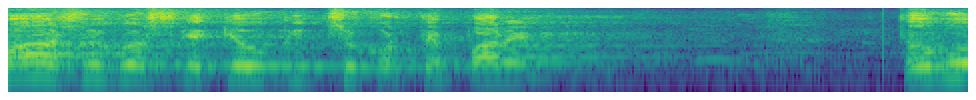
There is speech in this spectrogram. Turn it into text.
বাসু ঘোষকে কেউ কিচ্ছু করতে পারেনি। তবুও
